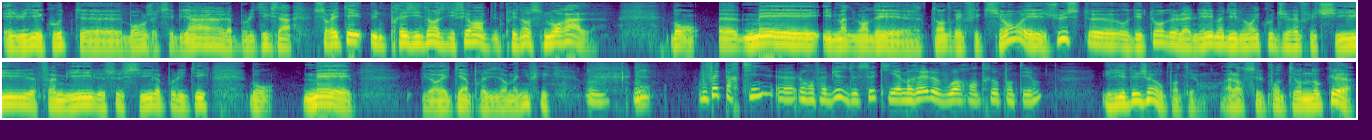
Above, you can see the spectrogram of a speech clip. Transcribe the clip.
Et je lui ai dit, écoute, euh, bon, je sais bien, la politique, ça, ça aurait été une présidence différente, une présidence morale. Bon, euh, mais il m'a demandé un temps de réflexion et juste euh, au détour de l'année, il m'a dit non, écoute, j'ai réfléchi, la famille, le ceci, la politique. Bon, mais il aurait été un président magnifique. Mmh. Vous, faites partie, euh, Laurent Fabius, de ceux qui aimeraient le voir rentrer au Panthéon? Il y est déjà au Panthéon. Alors c'est le Panthéon de nos cœurs.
